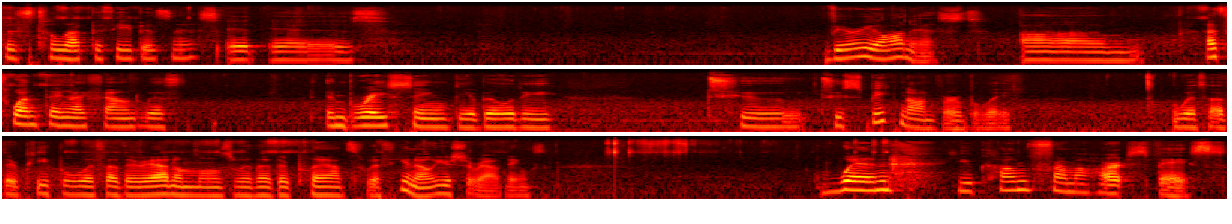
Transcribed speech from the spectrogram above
this telepathy business, it is very honest. Um, that's one thing I found with embracing the ability to to speak nonverbally with other people, with other animals, with other plants, with you know your surroundings. When you come from a heart space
